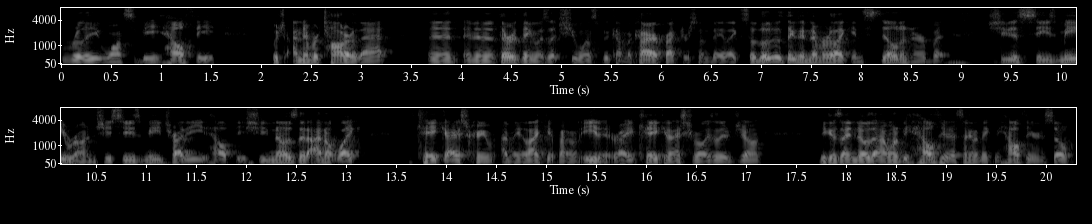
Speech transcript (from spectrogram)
really wants to be healthy, which I never taught her that and, and then the third thing was that she wants to become a chiropractor someday. Like, so those are things I never like instilled in her, but she just sees me run. She sees me try to eat healthy. She knows that I don't like cake, ice cream. I may like it, but I don't eat it, right? Cake and ice cream, all these other junk, because I know that I want to be healthier. That's not going to make me healthier. And so,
